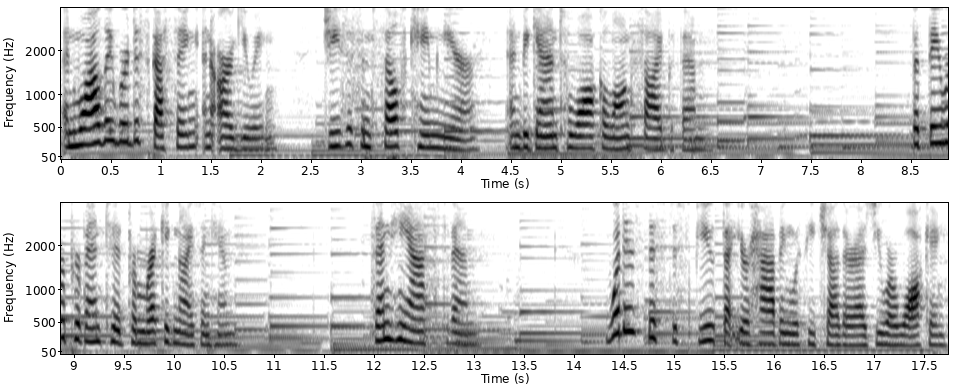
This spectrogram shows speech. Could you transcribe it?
And while they were discussing and arguing, Jesus himself came near and began to walk alongside with them. But they were prevented from recognizing him. Then he asked them, What is this dispute that you're having with each other as you are walking?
